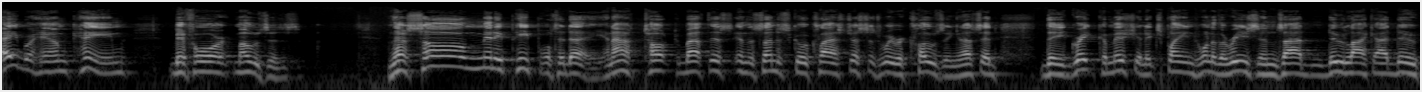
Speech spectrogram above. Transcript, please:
Abraham came before Moses. And there's so many people today, and I talked about this in the Sunday school class just as we were closing, and I said, the Great Commission explains one of the reasons I do like I do.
